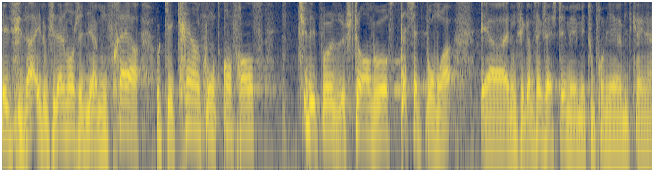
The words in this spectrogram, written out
Et c'est ça. Et donc finalement j'ai dit à mon frère, ok crée un compte en France, tu déposes, je te rembourse, t'achètes pour moi. Et, euh, donc c'est comme ça que j'ai acheté mes, mes, tout premiers Bitcoin. Euh,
